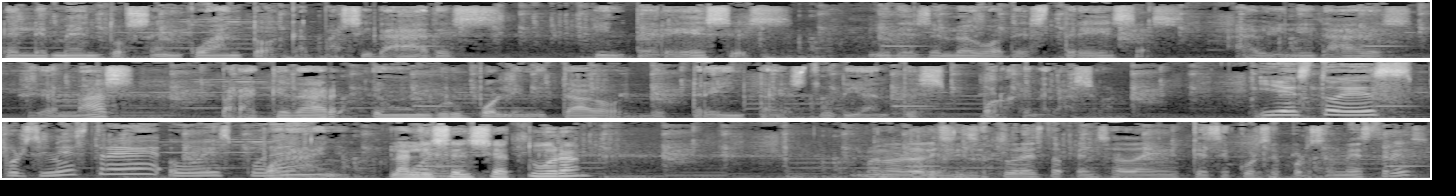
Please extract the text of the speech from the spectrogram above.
elementos en cuanto a capacidades, intereses y desde luego destrezas, habilidades y demás para quedar en un grupo limitado de 30 estudiantes por generación. ¿Y esto es por semestre o es por, Por año? año. La licenciatura Bueno, la licenciatura está pensada en que se curse por semestres,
